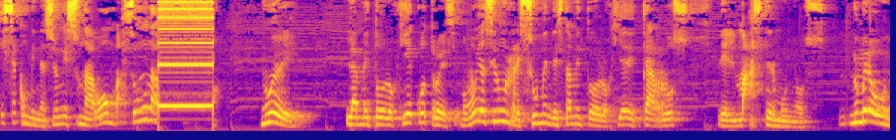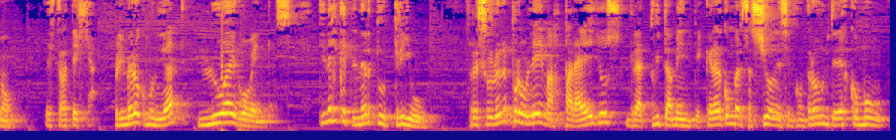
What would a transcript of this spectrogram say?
Esa combinación es una bomba, son una... 9. La metodología 4S. Voy a hacer un resumen de esta metodología de Carlos del Máster Muñoz. Número 1. Estrategia. Primero comunidad, luego ventas. Tienes que tener tu tribu. Resolver problemas para ellos gratuitamente. Crear conversaciones, encontrar un interés común.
